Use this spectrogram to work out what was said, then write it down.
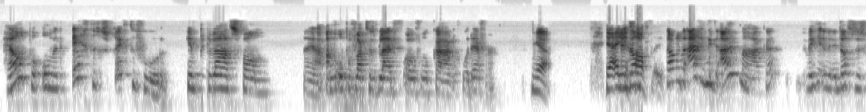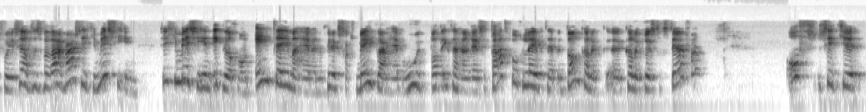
helpen om het echte gesprek te voeren. In plaats van nou ja, aan de oppervlakte te blijven over elkaar of whatever. Ja, ja, en, je dan gaf... kan het eigenlijk niet uitmaken. Weet je, en dat is dus voor jezelf. Dus waar, waar zit je missie in? Zit je missie in, ik wil gewoon één thema hebben en dan wil ik straks meetbaar hebben hoe ik, wat ik daar aan resultaat voor geleverd heb en dan kan ik, uh, kan ik rustig sterven? Of zit je,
